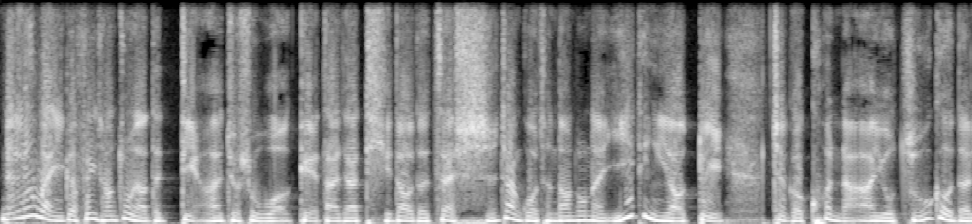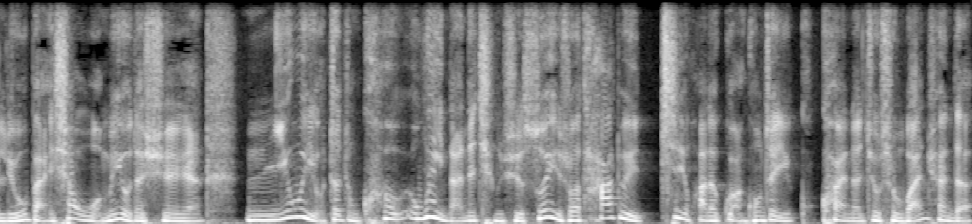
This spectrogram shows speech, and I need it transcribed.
那另外一个非常重要的点啊，就是我给大家提到的，在实战过程当中呢，一定要对这个困难啊有足够的留白。像我们有的学员，嗯，因为有这种困畏难的情绪，所以说他对计划的管控这一块呢，就是完全的。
